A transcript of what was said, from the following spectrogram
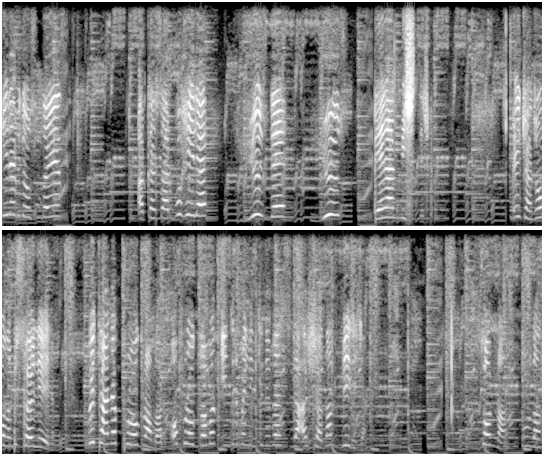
Hile videosundayız. Arkadaşlar bu hile yüzde yüz denenmiştir. İlk önce onu bir söyleyelim. Bir tane program var. O programın indirme linkini ben size aşağıdan vereceğim. Sonra buradan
